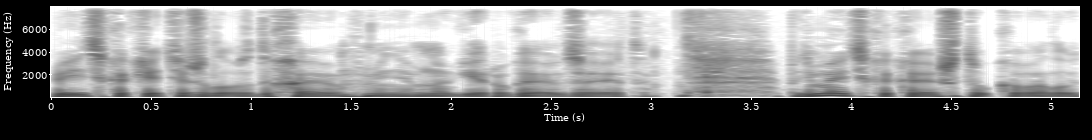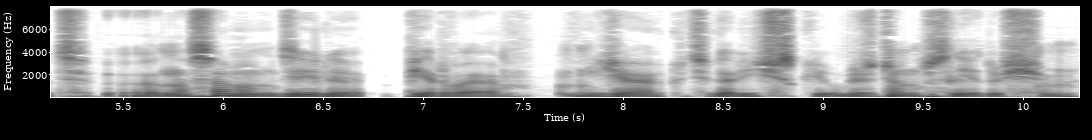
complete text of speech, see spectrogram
Видите, как я тяжело вздыхаю? Меня многие ругают за это. Понимаете, какая штука, Володь? Э, на самом деле Первое. Я категорически убежден в следующем.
